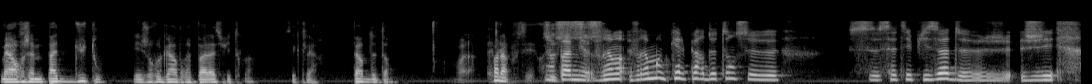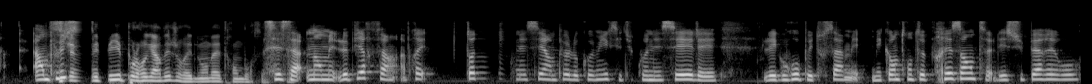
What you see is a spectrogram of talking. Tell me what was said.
Mais alors, j'aime pas du tout. Et je regarderai pas la suite, quoi. C'est clair. Perte de temps. Voilà. Eh Voilà. écoutez, Non, ce- pas ce- mieux. Vraiment, vraiment, quelle perte de temps ce, ce- cet épisode. J'ai. En Si plus, j'avais payé pour le regarder, j'aurais demandé à être remboursé. c'est ça. Non, mais le pire, enfin, après, toi, tu connaissais un peu le comics et tu connaissais les, les groupes et tout ça, mais, mais quand on te présente les super-héros,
